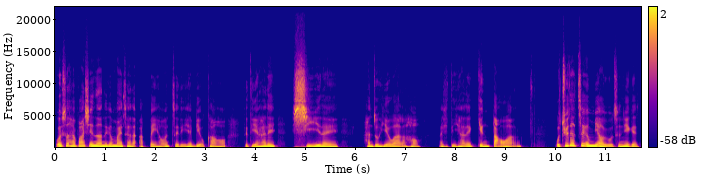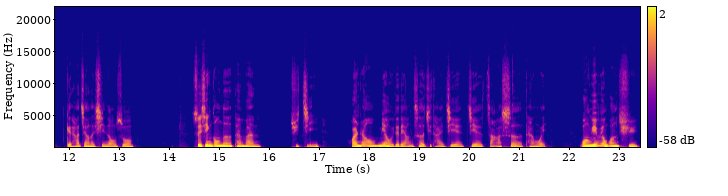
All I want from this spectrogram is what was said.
我有时候还发现呢，那个卖菜的阿伯吼，这里还没有看吼，在底下还咧洗咧汉族油啊，然后而且底下咧跟刀啊。我觉得这个庙宇，我曾经给给他这样的形容说：水仙宫呢，摊贩聚集，环绕庙宇的两侧及台阶皆杂设摊位。往远远望去，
